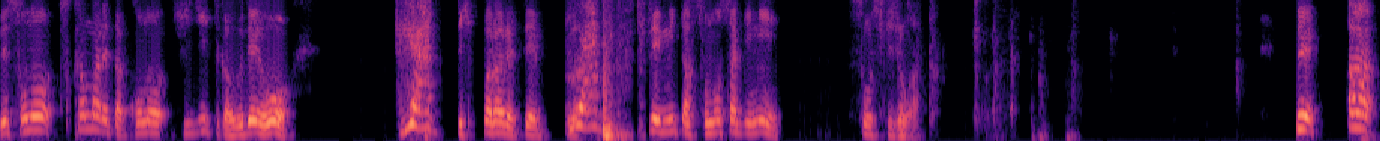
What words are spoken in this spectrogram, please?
で、その掴まれたこの肘っていうか腕を、ぐわーって引っ張られて、ぶわって見たその先に葬式場があった。で、あ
